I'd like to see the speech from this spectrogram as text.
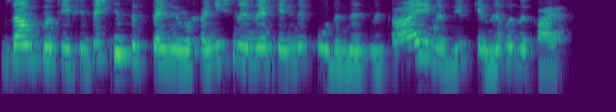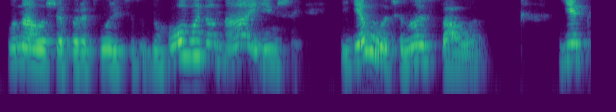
В замкнутій фізичній системі механічна енергія нікуди не зникає і звідки не виникає. Вона лише перетворюється з одного виду на інший і є величиною сталою. Є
